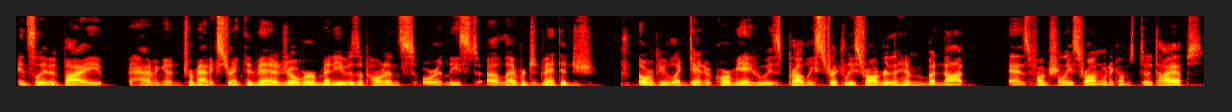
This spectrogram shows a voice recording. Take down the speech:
insulated by having a dramatic strength advantage over many of his opponents, or at least a leverage advantage over people like Daniel Cormier, who is probably strictly stronger than him, but not as functionally strong when it comes to tie-ups.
